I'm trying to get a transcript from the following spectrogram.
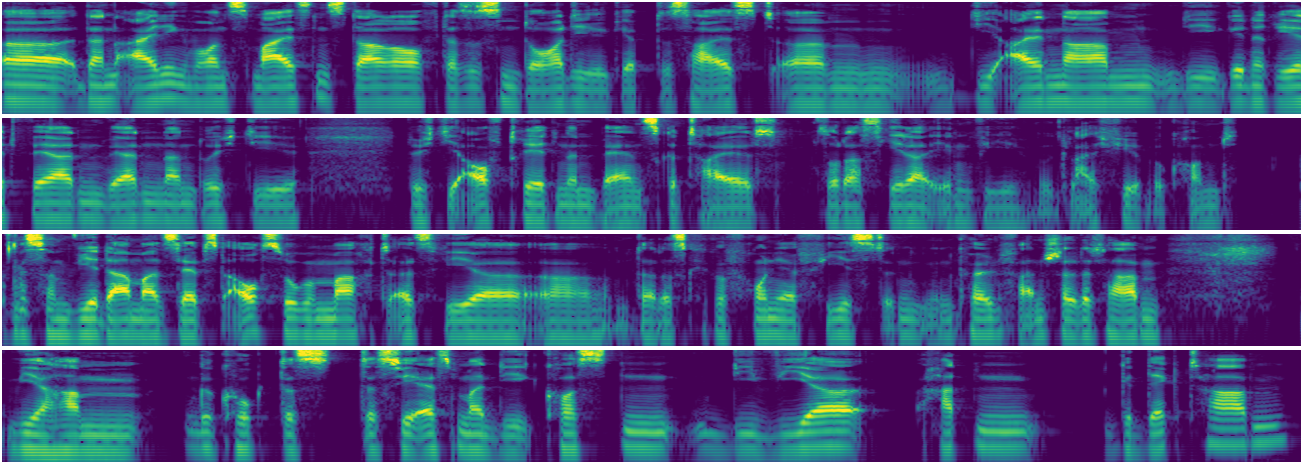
äh, dann einigen wir uns meistens darauf, dass es einen Door-Deal gibt. Das heißt, ähm, die Einnahmen, die generiert werden, werden dann durch die, durch die auftretenden Bands geteilt, sodass jeder irgendwie gleich viel bekommt. Das haben wir damals selbst auch so gemacht, als wir äh, da das Cacophonia Feast in, in Köln veranstaltet haben. Wir haben geguckt, dass, dass wir erstmal die Kosten, die wir hatten, gedeckt haben.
